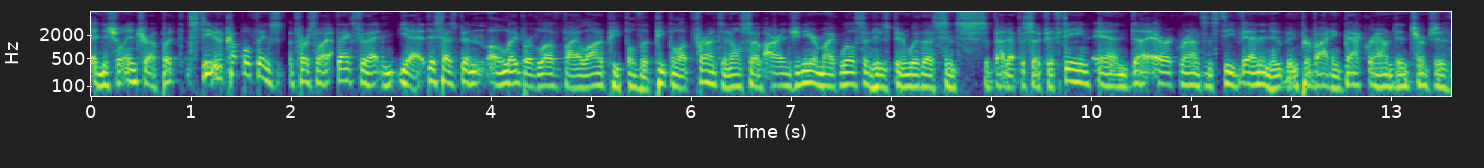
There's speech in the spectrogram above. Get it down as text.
initial intro. But, Stephen, a couple of things. First of all, thanks for that. And yeah, this has been a labor of love by a lot of people, the people up front, and also our engineer, Mike Wilson, who's been with us since about episode 15, and uh, Eric Rounds and Steve Vennon, who've been providing background in terms of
